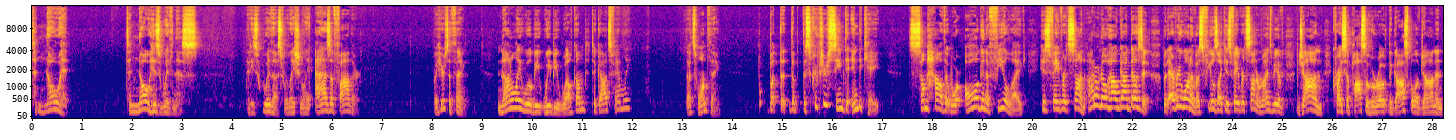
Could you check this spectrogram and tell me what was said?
to know it, to know His witness, that He's with us relationally as a Father. But here's the thing not only will we be welcomed to God's family, that's one thing, but the, the, the scriptures seem to indicate somehow that we're all going to feel like his favorite son. I don't know how God does it, but every one of us feels like his favorite son. It reminds me of John, Christ's apostle, who wrote the Gospel of John and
